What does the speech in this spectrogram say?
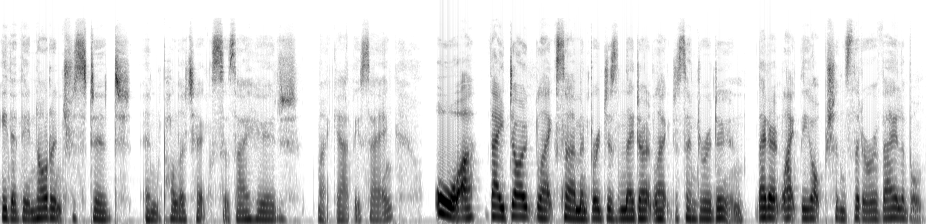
either they're not interested in politics, as I heard Mike Yardley saying, or they don't like Simon Bridges and they don't like Jacinda Ardern. They don't like the options that are available.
